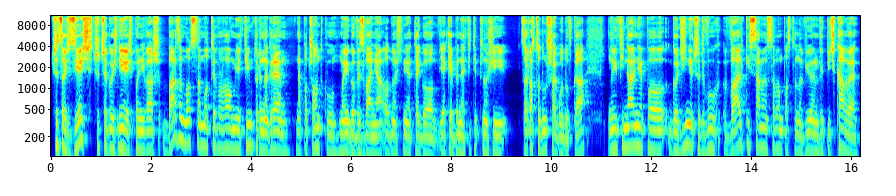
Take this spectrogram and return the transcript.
czy coś zjeść, czy czegoś nie jeść, ponieważ bardzo mocno motywował mnie film, który nagrałem na początku mojego wyzwania odnośnie tego, jakie benefity przynosi coraz to dłuższa głodówka. No i finalnie po godzinie czy dwóch walki z samym sobą postanowiłem wypić kawę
